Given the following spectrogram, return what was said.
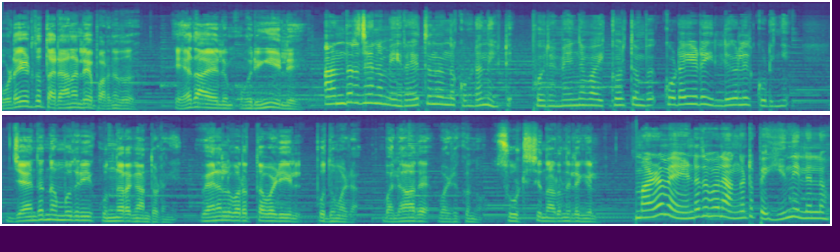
കുടയെടുത്ത് തരാനല്ലേ പറഞ്ഞത്? ഏതായാലും ഒരുങ്ങിയില്ലേ? അന്തർജനം ഇറയത്തു നിന്ന് കുട നീട്ടി. പുരമേഞ്ഞ വൈക്കോൽ തുമ്പ് കുടയുടെ ഇല്ലുകളിൽ കുടുങ്ങി. ജയന്തൻ നമ്പൂതിരി കുന്നിറങ്ങാൻ തുടങ്ങി. വേനൽ വറുത്ത വഴിയിൽ പുതുമഴ. വല്ലാതെ വഴുക്കുന്നു. സൂക്ഷിച്ച് നടന്നില്ലെങ്കിൽ മഴ വേണ്ടതുപോലെ അങ്ങോട്ട് പെയ്യുന്നില്ലല്ലോ.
